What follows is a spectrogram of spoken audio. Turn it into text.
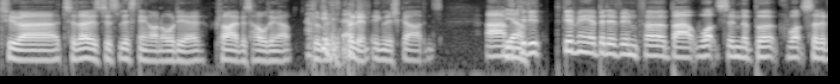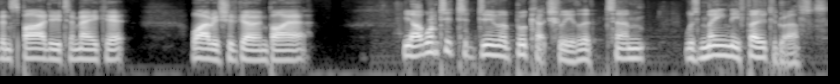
To uh, to those just listening on audio, Clive is holding up the brilliant English gardens. Um, Yeah. Could you give me a bit of info about what's in the book? What sort of inspired you to make it? Why we should go and buy it? Yeah, I wanted to do a book actually that um, was mainly photographs,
